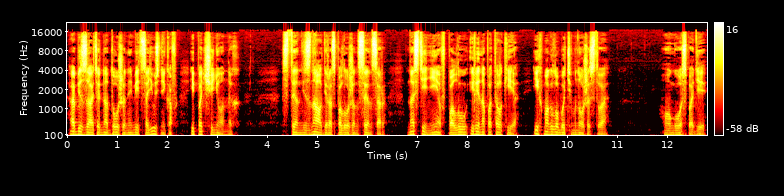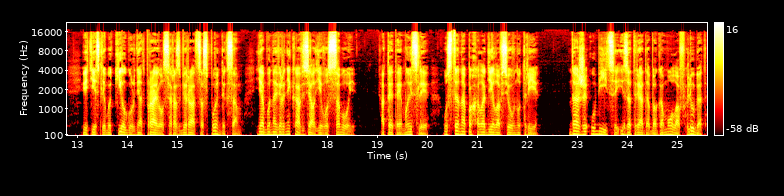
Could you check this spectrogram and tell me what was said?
обязательно должен иметь союзников и подчиненных. Стэн не знал, где расположен сенсор. На стене, в полу или на потолке. Их могло быть множество. О, Господи! Ведь если бы Килгур не отправился разбираться с Пойндексом, я бы наверняка взял его с собой. От этой мысли у Стена похолодело все внутри. Даже убийцы из отряда богомолов любят,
